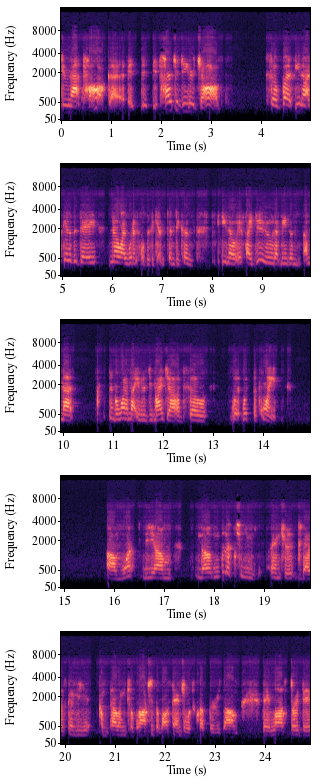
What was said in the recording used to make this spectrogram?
do not talk. Uh, it, it, it's hard to do your job. So, but you know, at the end of the day, no, I wouldn't hold it against him because, you know, if I do, that means I'm, I'm not. Number one, I'm not able to do my job. So, what, what's the point? Um, what the um, the one of the teams interest that is going to be compelling to watch is the Los Angeles Clippers. Um, they lost third. They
